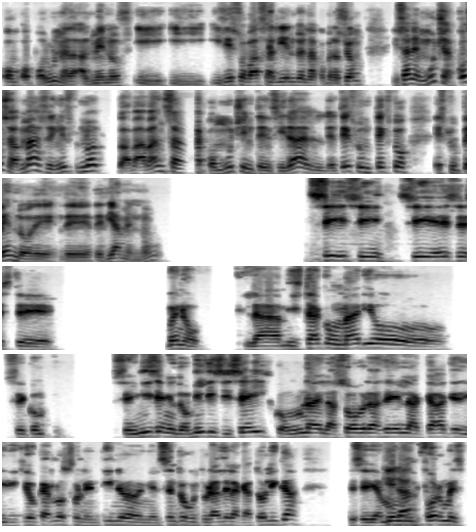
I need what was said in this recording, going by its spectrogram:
o, por una al menos, y, y, eso va saliendo en la cooperación, y salen muchas cosas más, en esto avanza con mucha intensidad. El, texto es un texto estupendo de, de Diamen, ¿no? Sí, sí, sí, es este. Bueno, la amistad con Mario se, se inicia en el 2016 con una de las obras de él acá que dirigió Carlos Solentino en el Centro Cultural de la Católica, que se llamó Informes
